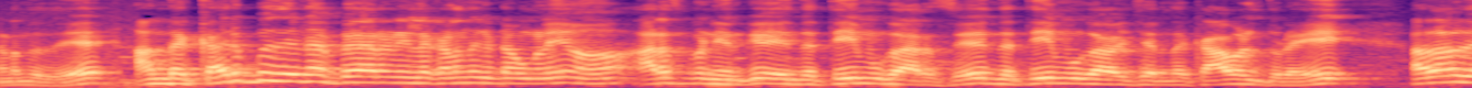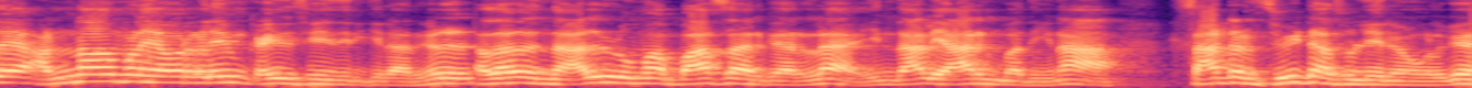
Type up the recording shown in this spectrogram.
நடந்தது. அந்த கருப்பு தின பேரணியில் கலந்துக்கிட்டவங்களையும் அரெஸ்ட் பண்ணியிருக்கு இந்த திமுக அரசு இந்த திமுகவை சேர்ந்த காவல்துறை. அதாவது அண்ணாமலை அவர்களையும் கைது செய்திருக்கிறார்கள். அதாவது இந்த அல் உமா பாசா இருக்காருல்ல இந்த ஆள் யாருன்னு பார்த்தீங்கன்னா சாட்டன் ஸ்வீட்டாக சொல்லிடுறேன் உங்களுக்கு.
